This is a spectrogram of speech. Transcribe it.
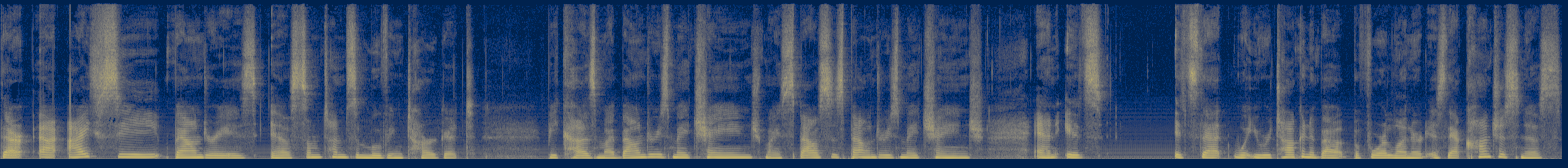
There, I see boundaries as sometimes a moving target because my boundaries may change, my spouse's boundaries may change, and it's it's that what you were talking about before Leonard is that consciousness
